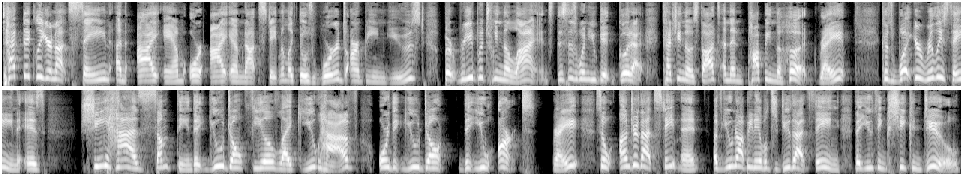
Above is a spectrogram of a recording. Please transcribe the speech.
Technically, you're not saying an I am or I am not statement. Like those words aren't being used, but read between the lines. This is when you get good at catching those thoughts and then popping the hood, right? Because what you're really saying is, she has something that you don't feel like you have or that you don't, that you aren't, right? So under that statement, of you not being able to do that thing that you think she can do,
